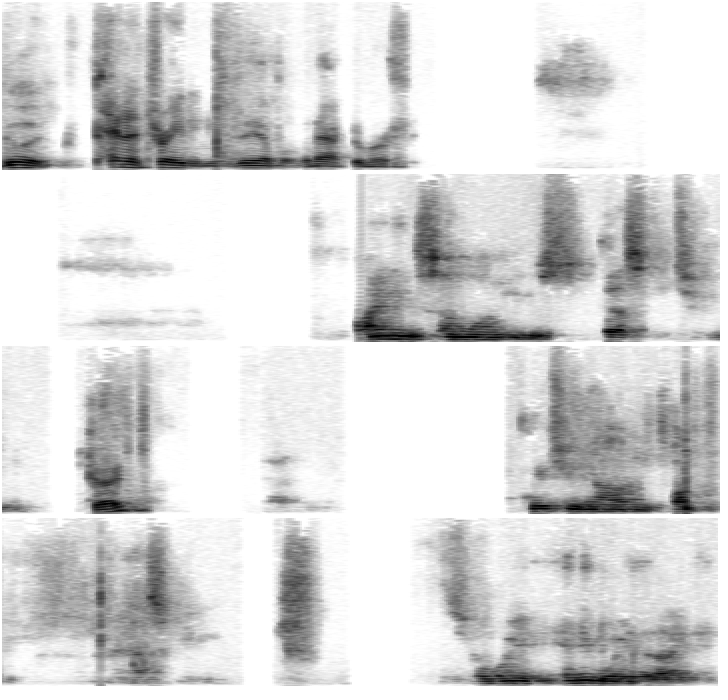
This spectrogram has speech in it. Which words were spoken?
good penetrating example of an act of mercy? Finding someone who's destitute, Okay. reaching out and talking and asking, is there a way, any way that I can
